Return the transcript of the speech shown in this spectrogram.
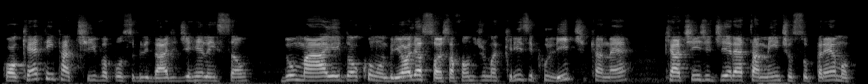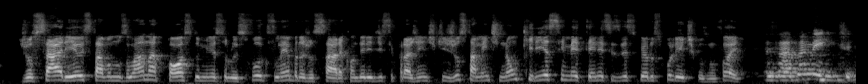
qualquer tentativa, possibilidade de reeleição do Maia e do Alcolumbre. E olha só, está falando de uma crise política, né, que atinge diretamente o Supremo, Jussara e eu estávamos lá na posse do ministro Luiz Fux, lembra, Jussara, quando ele disse para a gente que justamente não queria se meter nesses vesperos políticos, não foi? Exatamente.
